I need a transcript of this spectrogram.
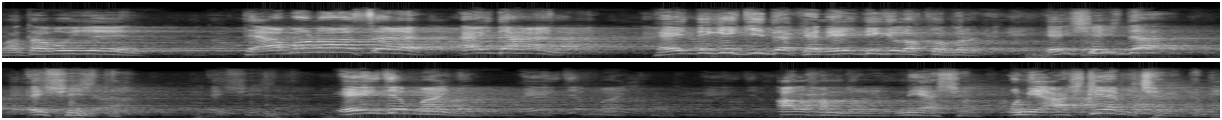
কথা বুঝেন? তেমন আছে। এই দেখেন, এই দিকে কি দেখেন? এই দিকে লক্ষ্য করেন। এই সেজদা এই সেজদা এই যে মাইক আলহামদুলিল্লাহ, নিয়ে আসেন। উনি আসলে আমি ছেড়ে দেবো।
